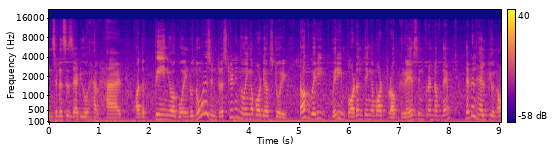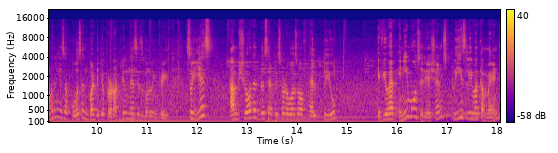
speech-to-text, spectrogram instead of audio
incidences that you have had or the pain you are going to no one is interested in knowing about your story. Talk very very important thing about progress in front of them. That will help you not only as a person but your productiveness is going to increase. So yes i'm sure that this episode was of help to you. If you have any more suggestions please leave a comment.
